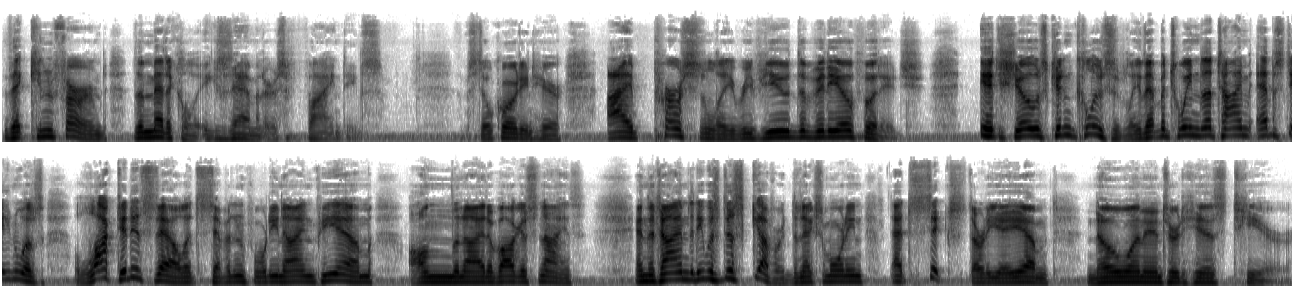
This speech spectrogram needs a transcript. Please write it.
that confirmed the medical examiner's findings. I'm still quoting here. I personally reviewed the video footage. It shows conclusively that between the time Epstein was locked in his cell at 7:49 p.m. on the night of August 9th and the time that he was discovered the next morning at 6:30 a.m., no one entered his tier.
